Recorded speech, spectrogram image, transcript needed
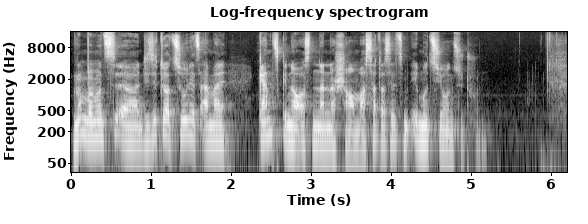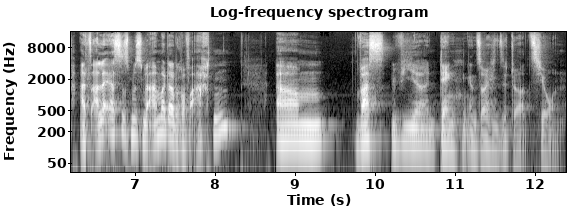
Ne, wenn wir uns äh, die Situation jetzt einmal ganz genau auseinanderschauen, was hat das jetzt mit Emotionen zu tun? Als allererstes müssen wir einmal darauf achten, ähm, was wir denken in solchen Situationen.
